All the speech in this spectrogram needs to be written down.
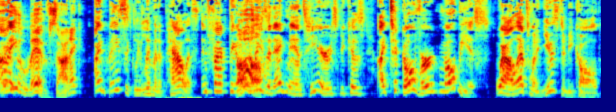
Where I- do you live, Sonic? I basically live in a palace. In fact, the Oh. only reason Eggman's here is because I took over Mobius. Well, that's what it used to be called.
